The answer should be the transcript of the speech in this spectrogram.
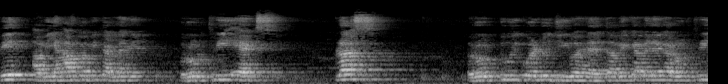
फिर अब यहाँ पर भी कर लेंगे। Root three x plus root two equal to zero है। तो हमें क्या मिलेगा? Root three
